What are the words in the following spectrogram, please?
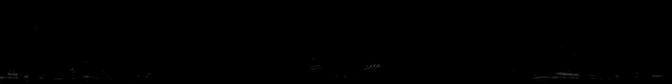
You know, this is never mentioned again. Not in the book of Acts, not anywhere in the epistles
